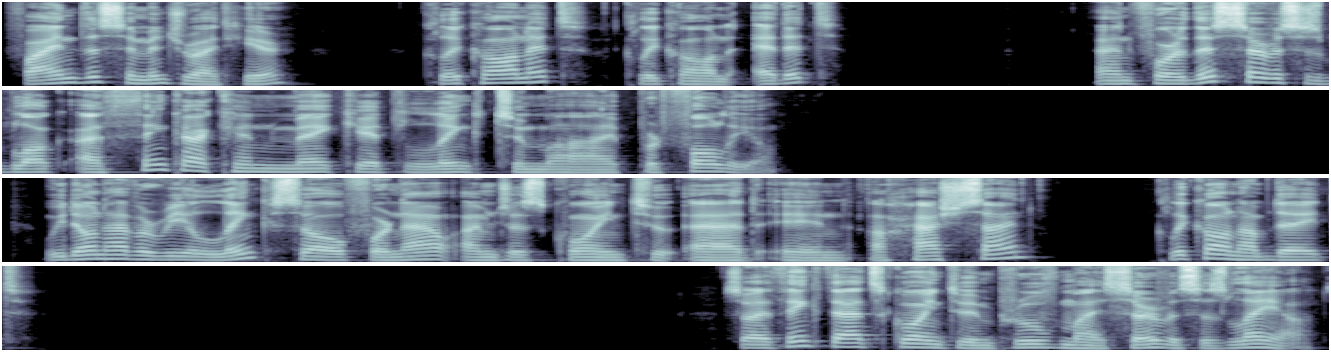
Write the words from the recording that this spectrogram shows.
find this image right here, click on it, click on edit, and for this services block, I think I can make it link to my portfolio. We don't have a real link, so for now, I'm just going to add in a hash sign. Click on update. So I think that's going to improve my services layout.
